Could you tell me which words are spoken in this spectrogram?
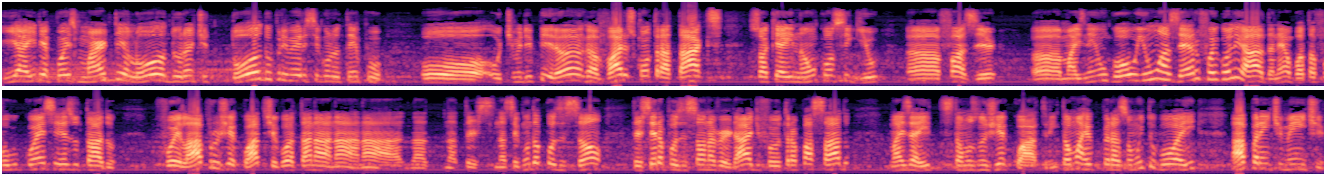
E aí depois martelou durante todo o primeiro e segundo tempo o, o time do Ipiranga, vários contra-ataques. só que aí não conseguiu uh, fazer uh, mais nenhum gol e 1 a 0 foi goleada, né? O Botafogo com esse resultado foi lá para o G4, chegou a estar tá na, na, na, na, na, na segunda posição, terceira posição na verdade, foi ultrapassado, mas aí estamos no G4. Então uma recuperação muito boa aí, aparentemente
